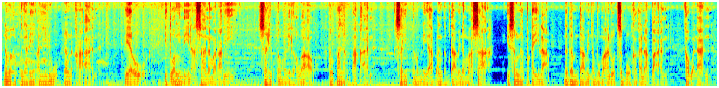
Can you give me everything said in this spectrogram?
na makapangyariang anino ng nakaraan. Pero ito ang hindi inaasahan ng marami. Sa halip ng malingawaw, ang palakpakan, sa halip na magliyab ang damdamin ng masa, isang napakailap na damdamin ang bumalot sa buong kaganapan, kawalan.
